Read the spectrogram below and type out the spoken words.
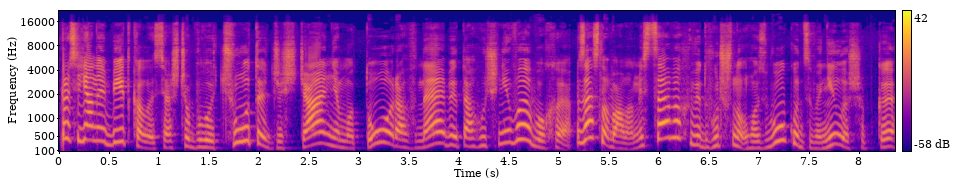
Росіяни бідкалися, що було чути джищання мотора в небі та гучні вибухи. За словами місцевих, від гучного звуку дзвеніли шибки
